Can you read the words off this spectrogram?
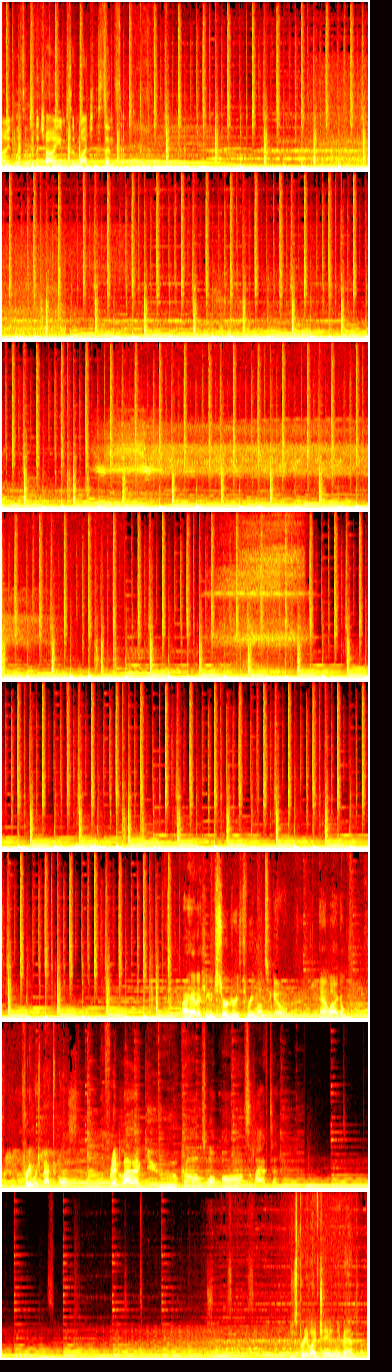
wine, listen to the chimes, and watch the sunset. I had a huge surgery three months ago, and like I'm pretty much back to normal. A friend like you comes once a lifetime. Just pretty life-changing event.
